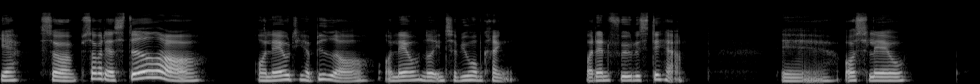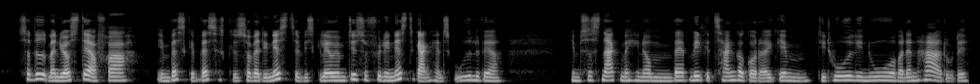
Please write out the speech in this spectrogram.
Ja, så, så var det afsted, og at lave de her bidder og, og lave noget interview omkring, hvordan føles det her. Øh, også lave, så ved man jo også derfra, jamen hvad skal, hvad skal så være det næste, vi skal lave? Jamen det er selvfølgelig næste gang, han skal udlevere. Jamen så snak med hende om, hvad, hvilke tanker går der igennem dit hoved lige nu, og hvordan har du det?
